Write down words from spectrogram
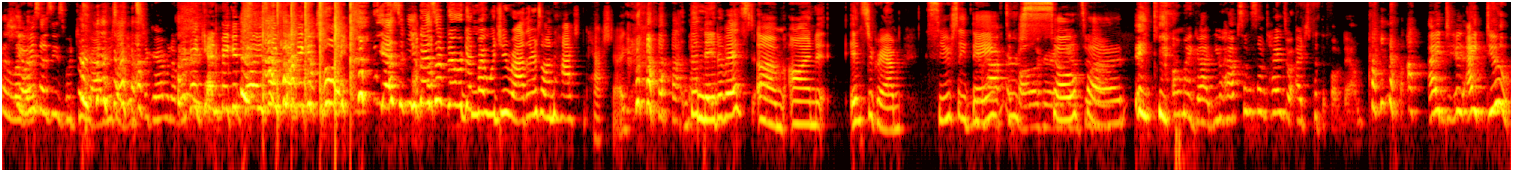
She always it. has these would you rather's on Instagram, and I'm like, I can't make a choice. I can't make a choice. yes, if you guys have never done my would you rather's on hash- hashtag the nativist um on Instagram, seriously, they are follow her and so fun. Thank you. oh my god, you have some sometimes where I just put the phone down. I do. I do.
